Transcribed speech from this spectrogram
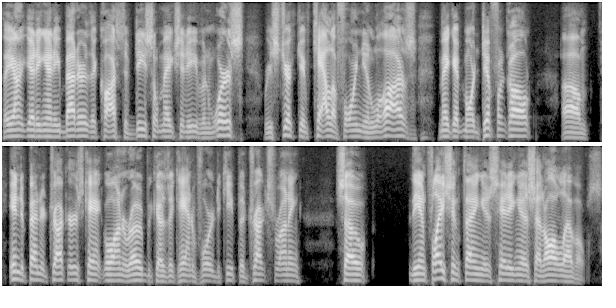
They aren't getting any better. The cost of diesel makes it even worse. Restrictive California laws make it more difficult. Um, independent truckers can't go on the road because they can't afford to keep the trucks running. So the inflation thing is hitting us at all levels.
